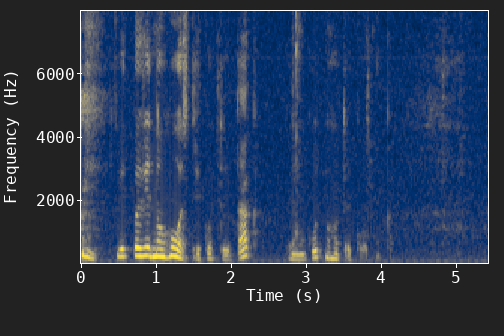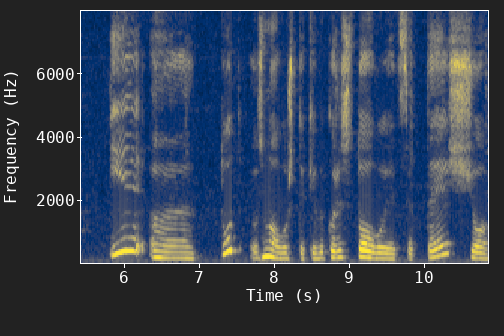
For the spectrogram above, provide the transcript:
Відповідно, гострі кути так, прямокутного трикутника. І е, тут знову ж таки використовується те, що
